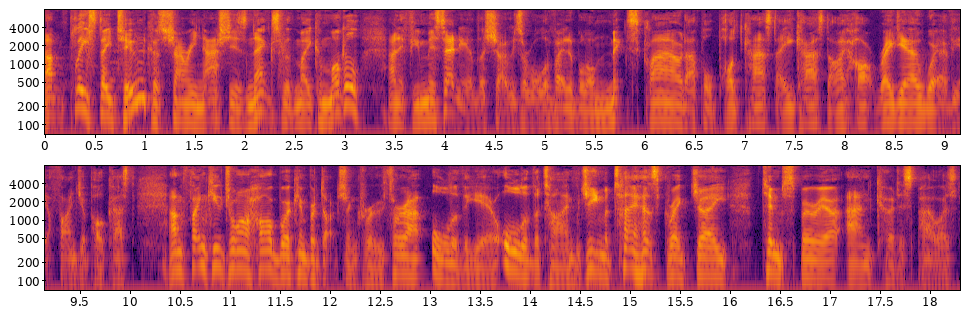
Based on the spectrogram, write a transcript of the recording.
Um, please stay tuned because Shari Nash is next with Make and Model. And if you miss any of the shows, they're all available on Mixcloud, Apple Podcast, Acast, iHeartRadio, wherever you find your podcast. And thank you to our hard-working production crew throughout all of the year, all of the time. G. Mateus, Greg J, Tim Spurrier, and Curtis Powers.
